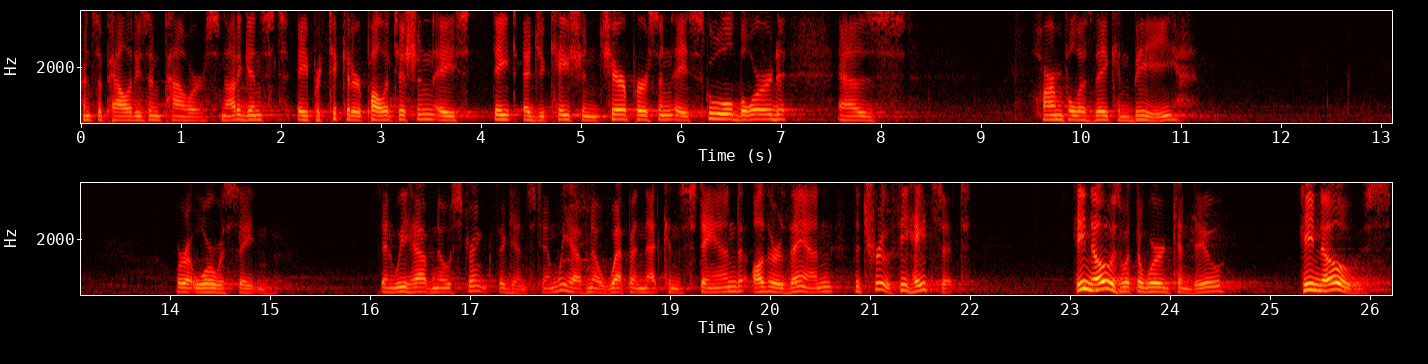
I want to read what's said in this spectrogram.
principalities and powers, not against a particular politician, a state education chairperson, a school board, as harmful as they can be. We're at war with Satan. And we have no strength against him. We have no weapon that can stand other than the truth. He hates it. He knows what the word can do, he knows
